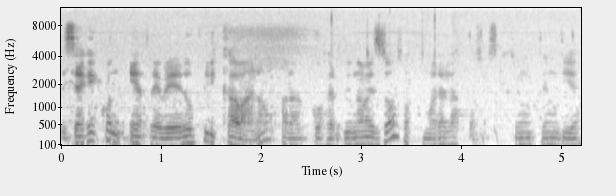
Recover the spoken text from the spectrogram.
Decía que con RB duplicaba, ¿no? Para coger de una vez dos, o cómo era la cosa, es que no entendía.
